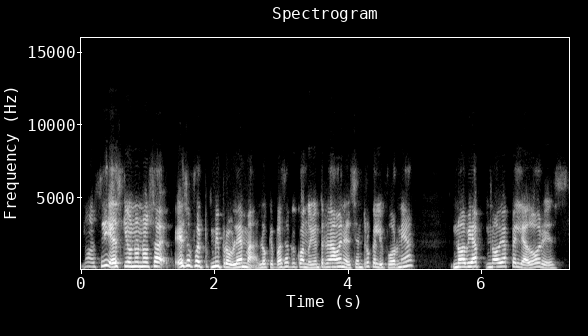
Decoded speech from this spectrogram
No, sí, es que uno no sabe, eso fue mi problema. Lo que pasa que cuando yo entrenaba en el centro California, no había, no había peleadores,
